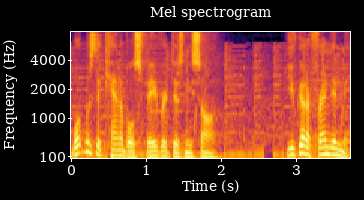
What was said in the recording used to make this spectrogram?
What was the cannibal's favorite Disney song? You've got a friend in me.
